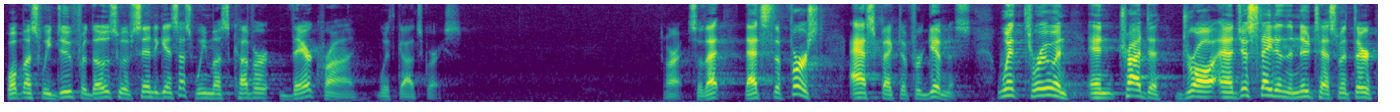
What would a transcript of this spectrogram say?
What must we do for those who have sinned against us? We must cover their crime with God's grace. All right, so that, that's the first aspect of forgiveness. Went through and, and tried to draw, and I just stayed in the New Testament. There,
